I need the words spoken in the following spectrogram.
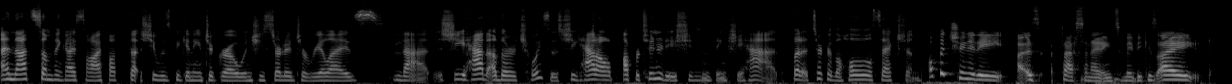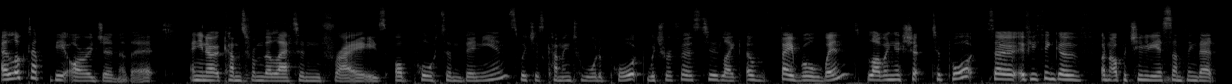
And that's something I saw. I thought that she was beginning to grow when she started to realize that she had other choices. She had opportunities she didn't think she had, but it took her the whole section. Opportunity is fascinating to me because I I looked up the origin of it, and you know it comes from the Latin phrase "ob portum veniens," which is coming toward a port, which refers to like a favorable wind blowing a ship to port. So if you think of an opportunity as something that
